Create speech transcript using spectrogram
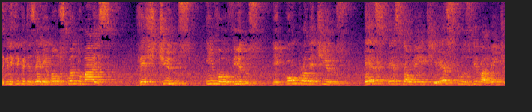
Significa dizer, irmãos, quanto mais vestidos, envolvidos e comprometidos especialmente, exclusivamente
